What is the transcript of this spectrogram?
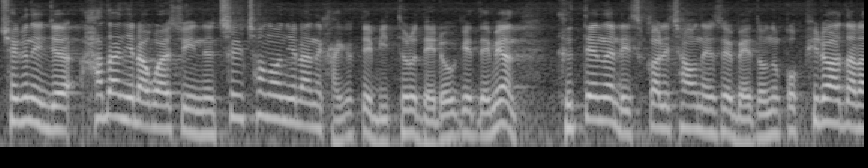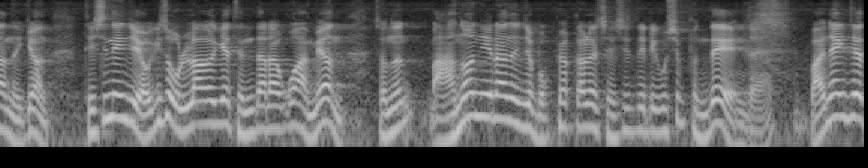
최근에 이제 하단이라고 할 수 있는 7,000원이라는 가격대 밑으로 내려오게 되면 그때는 리스크 관리 차원에서의 매도는 꼭 필요하다라는 의견. 대신에 이제 여기서 올라가게 된다라고 하면 저는 만 원이라는 이제 목표가를 제시드리고 싶은데 네. 만약 이제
